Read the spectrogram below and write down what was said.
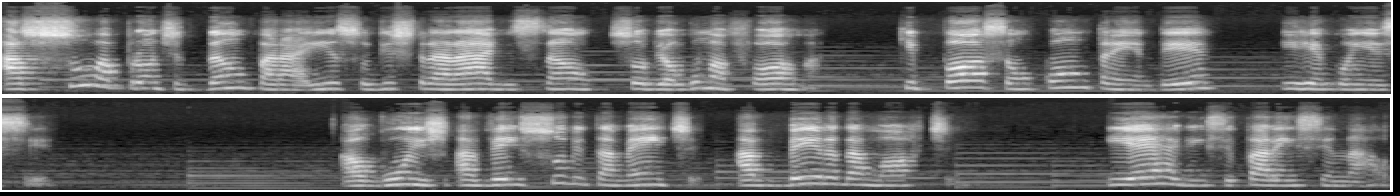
A sua prontidão para isso lhes trará a lição sob alguma forma que possam compreender e reconhecer. Alguns a veem subitamente à beira da morte e erguem-se para ensiná-la.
